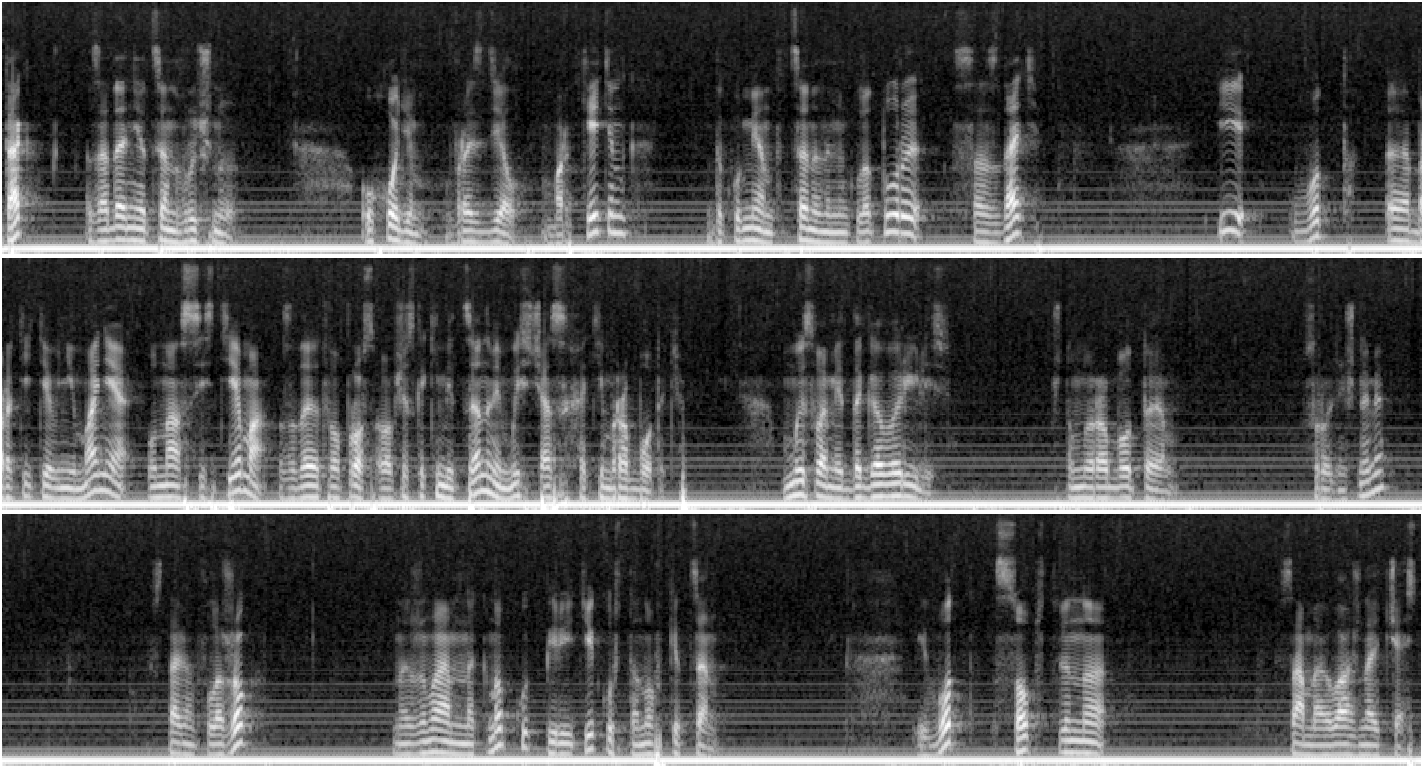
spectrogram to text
Итак, задание цен вручную. Уходим в раздел «Маркетинг», документ «Цены номенклатуры», «Создать». И вот э, обратите внимание, у нас система задает вопрос, а вообще с какими ценами мы сейчас хотим работать. Мы с вами договорились, что мы работаем с розничными. Ставим флажок, нажимаем на кнопку «Перейти к установке цен». И вот, собственно, самая важная часть.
